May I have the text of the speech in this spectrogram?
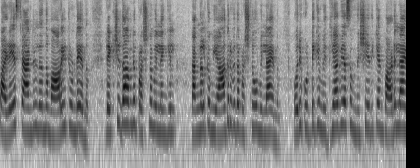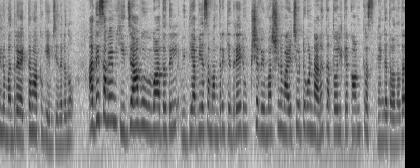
പഴയ സ്റ്റാൻഡിൽ നിന്ന് മാറിയിട്ടുണ്ട് എന്നും രക്ഷിതാവിന് പ്രശ്നമില്ലെങ്കിൽ തങ്ങൾക്കും യാതൊരുവിധ പ്രശ്നവുമില്ല എന്നും ഒരു കുട്ടിക്കും വിദ്യാഭ്യാസം നിഷേധിക്കാൻ പാടില്ല എന്നും മന്ത്രി വ്യക്തമാക്കുകയും ചെയ്തിരുന്നു. അതേസമയം ഹിജാബ് വിവാദത്തിൽ വിദ്യാഭ്യാസ മന്ത്രിക്കെതിരെ രൂക്ഷ വിമർശനം അഴിച്ചുവിട്ടുകൊണ്ടാണ് കത്തോലിക്ക കോൺഗ്രസ് രംഗത്ത് വന്നത്.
